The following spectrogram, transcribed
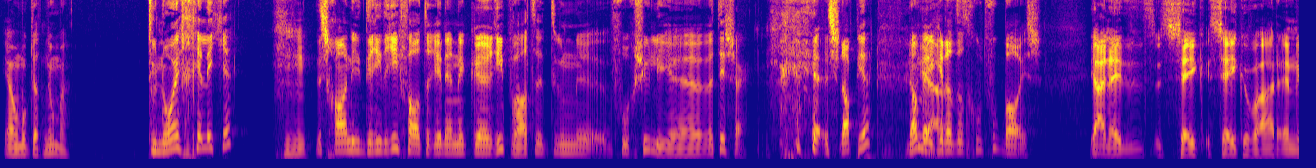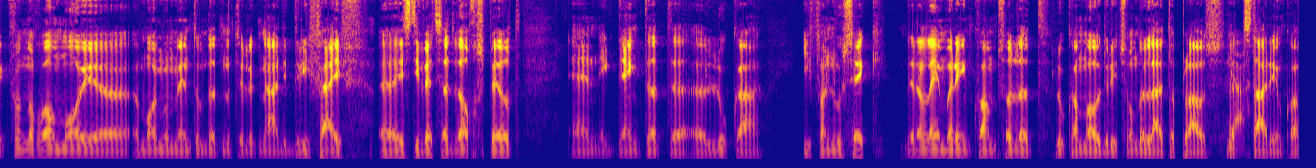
ja, hoe moet ik dat noemen? Toernooigilletje. dus gewoon die 3-3 valt erin en ik eh, riep wat. En toen eh, vroeg Julie, eh, wat is er? Snap je? Dan weet Ja. je dat het goed voetbal is. Ja, nee, dat is zeker, zeker waar. En ik vond nog wel een mooi, een mooi moment, omdat natuurlijk na die 3-5 eh, is die wedstrijd wel gespeeld. En ik denk dat Luka Ivanusek, er alleen maar in kwam, zodat Luka Modric onder luid applaus Ja. het stadion kon,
